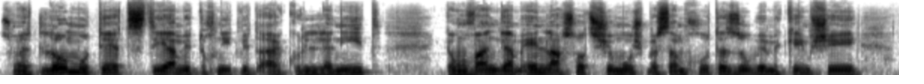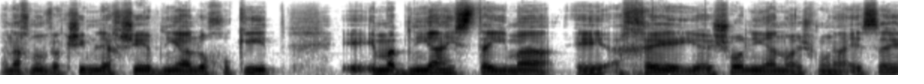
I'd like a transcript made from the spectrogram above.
זאת אומרת לא מותרת סטייה מתוכנית מתאר כוללנית, כמובן גם אין לעשות שימוש בסמכות הזו במקרים שאנחנו מבקשים להכשיר בנייה לא חוקית, אה, אם הבנייה הסתיימה אחרי 1 לינואר 18,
